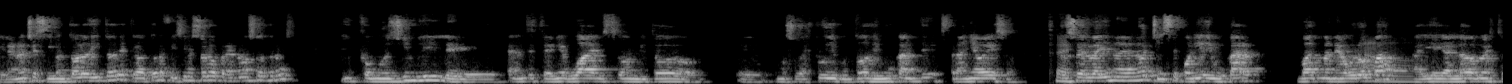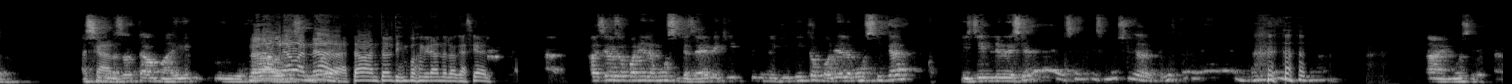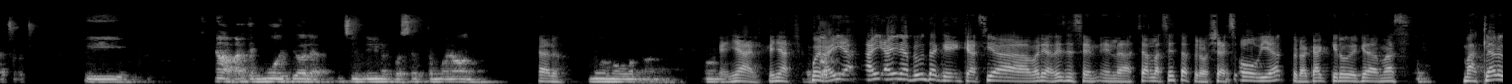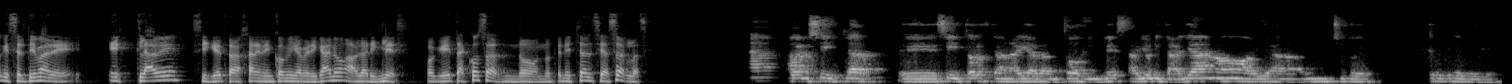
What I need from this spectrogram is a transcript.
Y a la noche se iban todos los editores, quedaba toda la oficina solo para nosotros. Y como Jim Lee le, antes tenía Wildstone y todo, eh, como su estudio con todos dibujantes, extrañaba eso. Entonces él venía de la noche y se ponía a dibujar Batman en Europa, ah. ahí al lado nuestro. Así que nosotros estábamos ahí. No laburaban nada, estaban todo el tiempo mirando lo que hacía él. A veces yo ponía la música, se un, un equipito, ponía la música y Jim me decía, eh, esa, música te gusta. Mi música estaba chocho. Y no, aparte muy piola, no puede ser tan bueno. Claro. Muy, muy bueno. Genial, genial. Bueno, ahí hay, hay una pregunta que, que hacía varias veces en, en, las charlas estas, pero ya es obvia, pero acá creo que queda más, más claro que es el tema de es clave, si querés trabajar en el cómic americano, hablar inglés, porque estas cosas no, no tenés chance de hacerlas. Ah, bueno, sí, claro. Eh, sí, todos los que estaban ahí hablan todos inglés. Había un italiano, había un chico de, creo que de,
